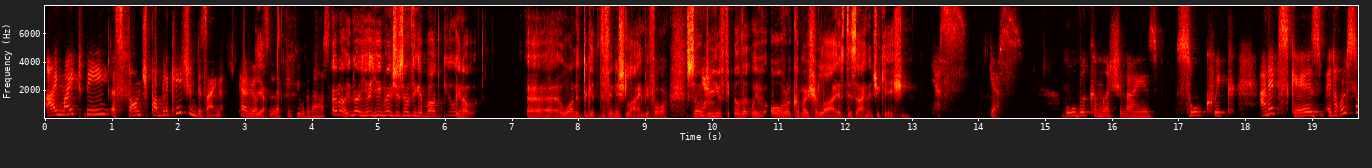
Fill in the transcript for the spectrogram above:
I might be a staunch publication designer. Carry on yeah. left if you were going to ask. No no no you, you mentioned something about you know uh, wanted to get to the finish line before so yeah. do you feel that we've over commercialized design education yes yes mm. over commercialized so quick and it scares it also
